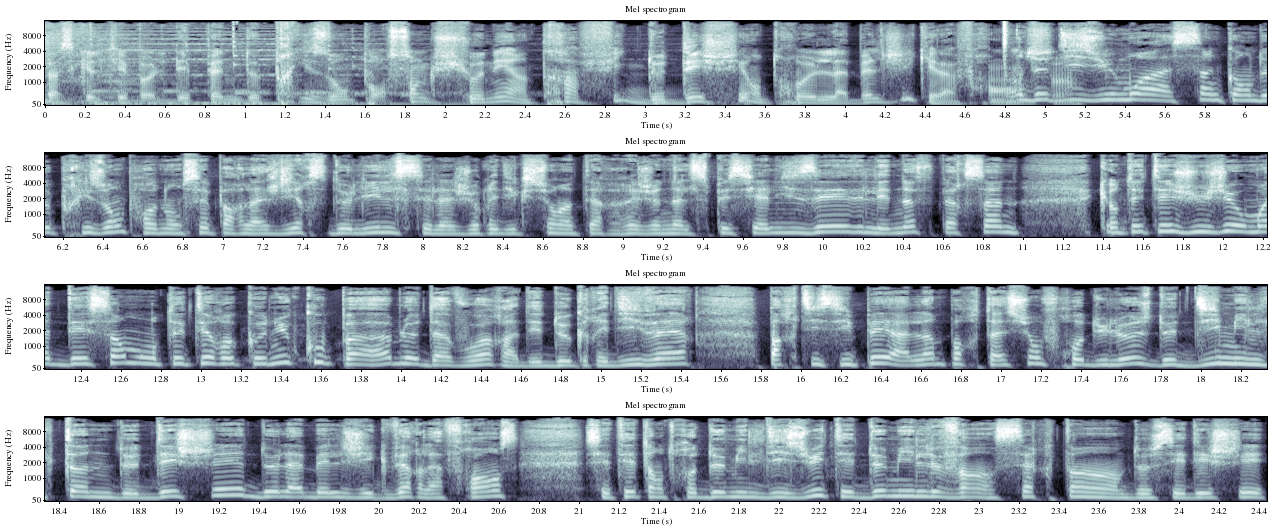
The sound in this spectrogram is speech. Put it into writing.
Pascal Thiebol des peines de prison pour sanctionner un trafic de déchets entre la Belgique et la France. De 18 mois à 5 ans de prison prononcés par la GIRS de Lille, c'est la juridiction interrégionale spécialisée. Les 9 personnes qui ont été jugées au mois de décembre ont été reconnues coupables d'avoir, à des degrés divers, participé à l'importation frauduleuse de 10 000 tonnes de déchets de la Belgique vers la France. C'était entre 2018 et 2020. Certains de ces déchets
